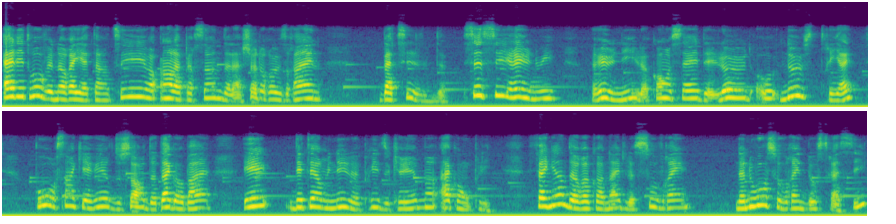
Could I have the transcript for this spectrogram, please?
Elle y trouve une oreille attentive en la personne de la chaleureuse reine Bathilde. Celle-ci réunit, réunit le conseil des Neustriens pour s'enquérir du sort de Dagobert et déterminer le prix du crime accompli. Feignant de reconnaître le souverain, le nouveau souverain d'Austrasie,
